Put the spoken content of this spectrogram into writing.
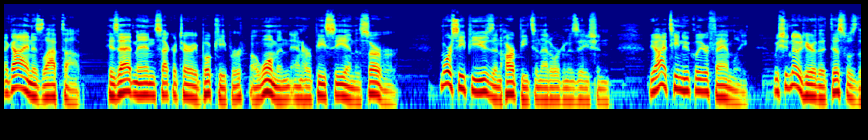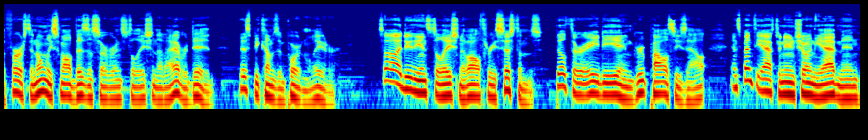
a guy and his laptop, his admin, secretary, bookkeeper, a woman, and her PC and the server. More CPUs than heartbeats in that organization. The IT nuclear family. We should note here that this was the first and only small business server installation that I ever did. This becomes important later. So I do the installation of all three systems, built their AD and group policies out, and spent the afternoon showing the admin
